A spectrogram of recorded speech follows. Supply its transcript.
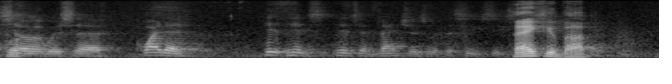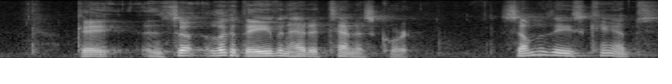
So it was uh, quite a, his, his, his adventures with the CCC. Thank you, Bob. Okay, and so look at, they even had a tennis court. Some of these camps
